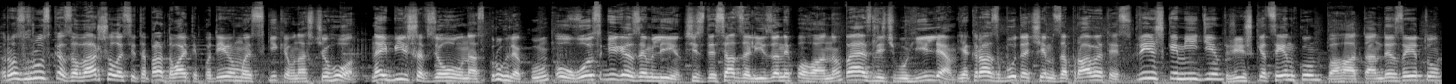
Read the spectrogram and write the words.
Розгрузка завершилась, і тепер давайте подивимось, скільки в нас чого. Найбільше всього у нас кругляку. Ого, скільки землі. 60 заліза непогано. Безліч вугілля. Якраз буде чим заправитись. Трішки міді, трішки цинку, багато андезиту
